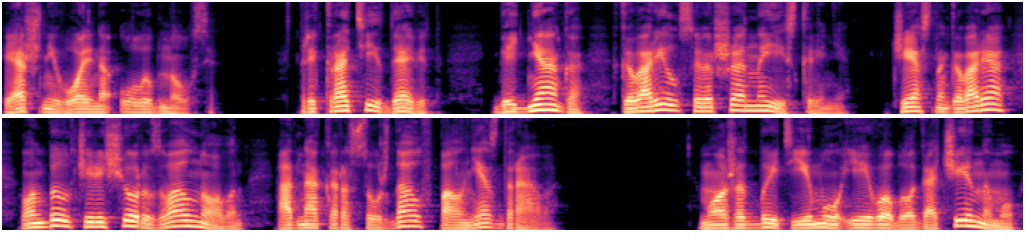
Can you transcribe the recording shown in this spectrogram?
Эш невольно улыбнулся. «Прекрати, Дэвид. Бедняга говорил совершенно искренне. Честно говоря, он был чересчур взволнован, однако рассуждал вполне здраво. Может быть, ему и его благочинному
